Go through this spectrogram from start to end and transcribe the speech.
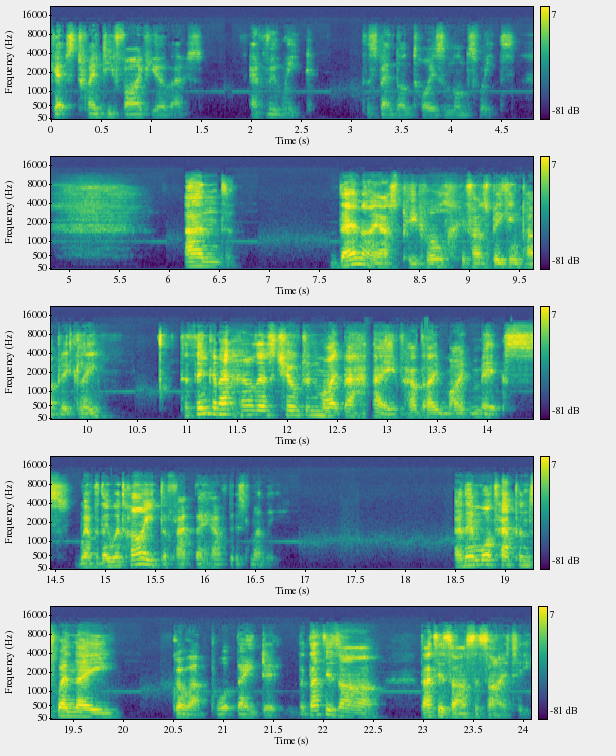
gets 25 euros every week to spend on toys and on sweets. And then I ask people, if I'm speaking publicly, to think about how those children might behave, how they might mix, whether they would hide the fact they have this money. And then what happens when they grow up, what they do. But that is our, that is our society.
